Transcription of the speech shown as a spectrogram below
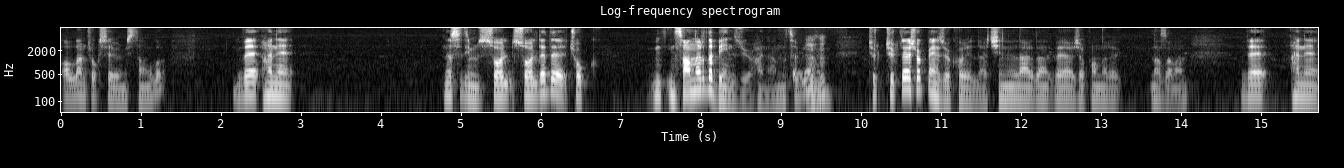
Allah'ım çok seviyorum İstanbul'u. Ve hani nasıl diyeyim Sol Sol'de de çok in- insanları da benziyor hani anlatabiliyor muyum? Türk Türklere çok benziyor Koreliler, Çinlilerden veya Japonlara nazaran. Ve hani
